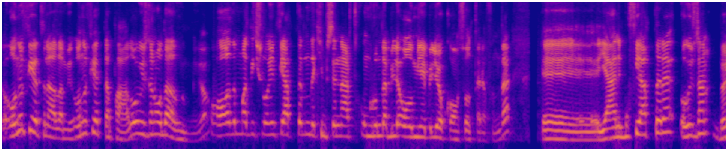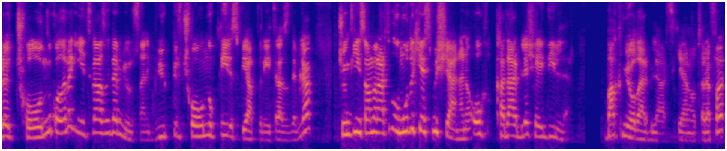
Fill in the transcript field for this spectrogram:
onun fiyatını alamıyor. Onun fiyatı da pahalı. O yüzden o da alınmıyor. O alınmadığı için oyun fiyatlarının da kimsenin artık umurunda bile olmayabiliyor konsol tarafında. Ee, yani bu fiyatlara o yüzden böyle çoğunluk olarak itiraz edemiyoruz. Hani büyük bir çoğunluk değiliz fiyatlara itiraz edebilen. Çünkü insanlar artık umudu kesmiş yani. Hani o kadar bile şey değiller. Bakmıyorlar bile artık yani o tarafa.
